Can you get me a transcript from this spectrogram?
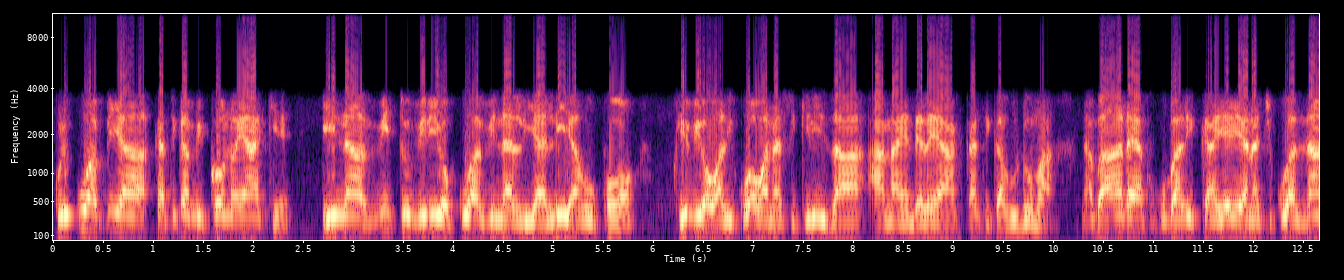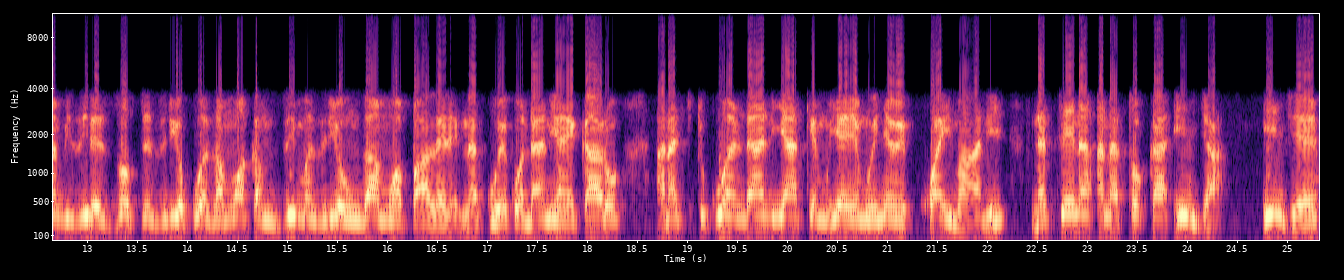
kulikuwa pia katika mikono yake ina vitu vilivyokuwa vinalialia huko hivyo walikuwa wanasikiliza anaendelea katika huduma. Na baada ya kukubalika yeye anachukua dhambi zile zote zilizokuwa za mwaka mzima zilizoungamwa pale na kuwekwa ndani ya hekaro anachukua ndani yake yeye mwenyewe kwa imani na tena anatoka inja nje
